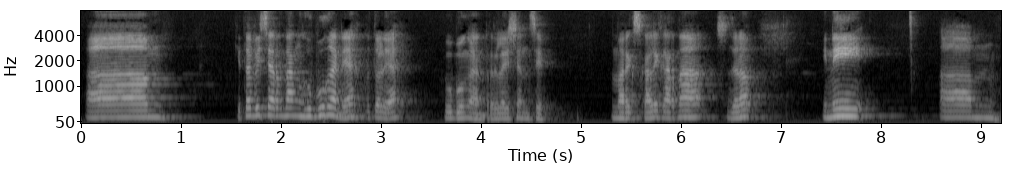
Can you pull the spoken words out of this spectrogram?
Em, kita bicara tentang hubungan ya, betul ya? Hubungan, relationship. Menarik sekali karena saudara, ini em,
